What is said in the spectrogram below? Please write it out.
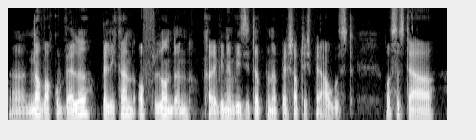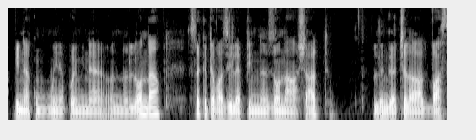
uh, nava cu velă Pelican of London, care vine în vizită până pe 17 august. O să stea, bine acum, mâine, poi mine în Londra, stă câteva zile prin zona Shard, lângă celălalt vas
